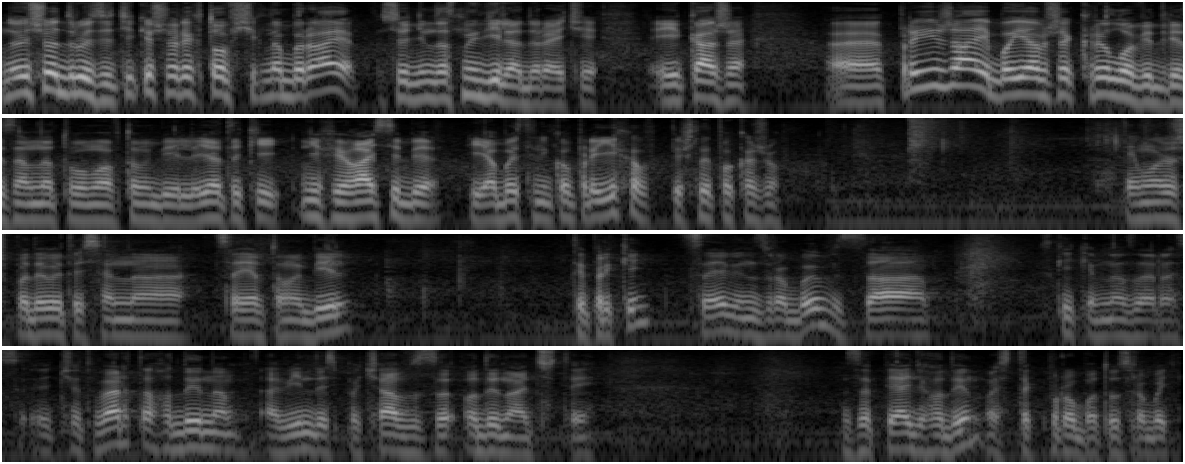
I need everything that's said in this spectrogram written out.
Ну і що, друзі, тільки що рихтовщик набирає, сьогодні в нас неділя, до речі, і каже: «Е, приїжджай, бо я вже крило відрізав на твоєму автомобілі. Я такий, ніфіга собі, я швидко приїхав, пішли покажу. Ти можеш подивитися на цей автомобіль. Ти прикинь, це він зробив за скільки в нас зараз? Четверта година, а він десь почав з 11. За 5 годин ось таку роботу зробити.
